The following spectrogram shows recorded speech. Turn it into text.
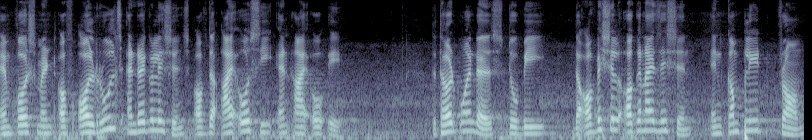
enforcement of all rules and regulations of the IOC and IOA. The third point is to be the official organization in complete from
